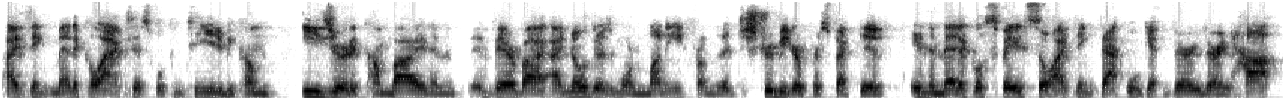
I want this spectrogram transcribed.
I think medical access will continue to become easier to come by and thereby I know there's more money from the distributor perspective in the medical space so I think that will get very very hot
